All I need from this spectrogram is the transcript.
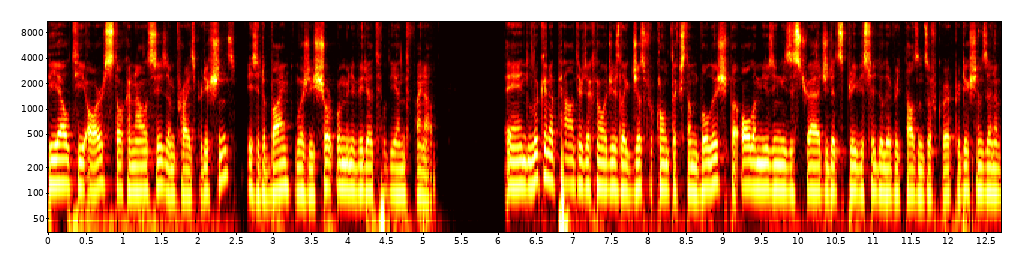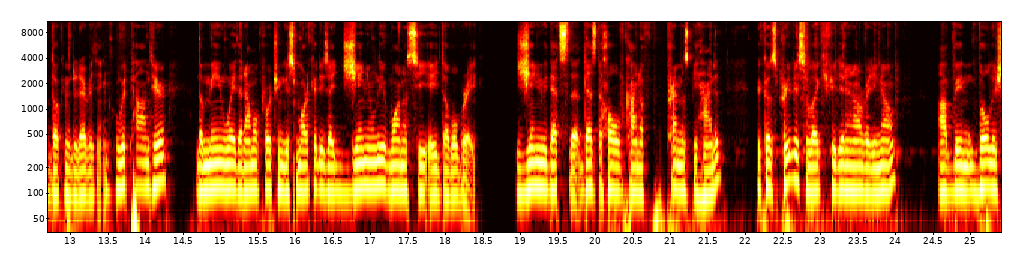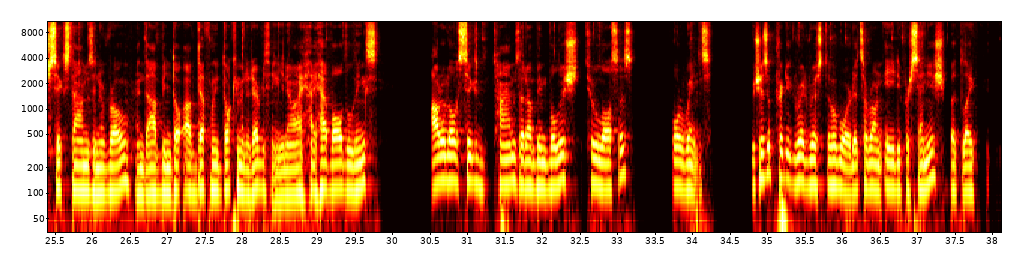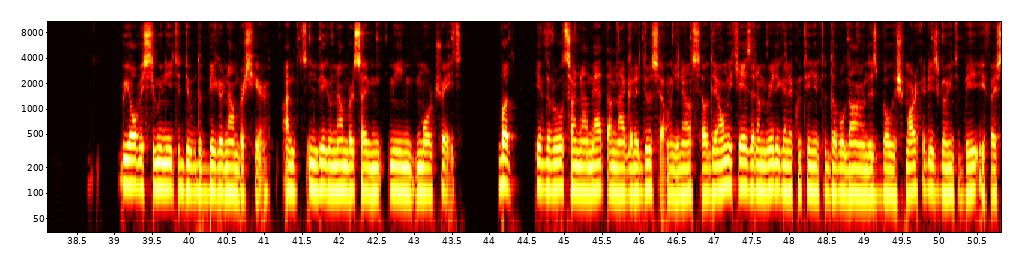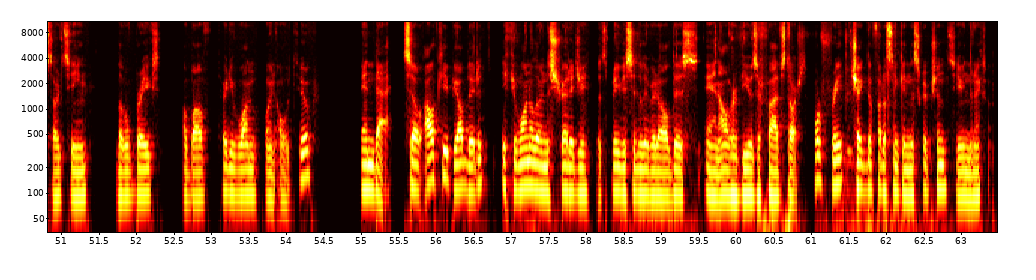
PLTR, stock analysis and price predictions. Easy to buy. Watch the short one minute video till the end to find out. And looking at Palantir Technologies, like just for context, I'm bullish, but all I'm using is a strategy that's previously delivered thousands of correct predictions and I've documented everything. With Palantir, the main way that I'm approaching this market is I genuinely want to see a double break. Genuinely, that's the that's the whole kind of premise behind it. Because previously, like if you didn't already know, I've been bullish six times in a row, and I've been I've definitely documented everything. You know, I, I have all the links. Out of those six times that I've been bullish, two losses, four wins which is a pretty great risk to reward. It's around 80%ish, but like we obviously we need to do the bigger numbers here. I'm in bigger numbers, I mean more trades. But if the rules are not met, I'm not going to do so, you know? So the only case that I'm really going to continue to double down on this bullish market is going to be if I start seeing level breaks above 31.02 and that. So I'll keep you updated. If you want to learn the strategy that's previously delivered all this and our reviews are five stars for free, check the first link in the description. See you in the next one.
